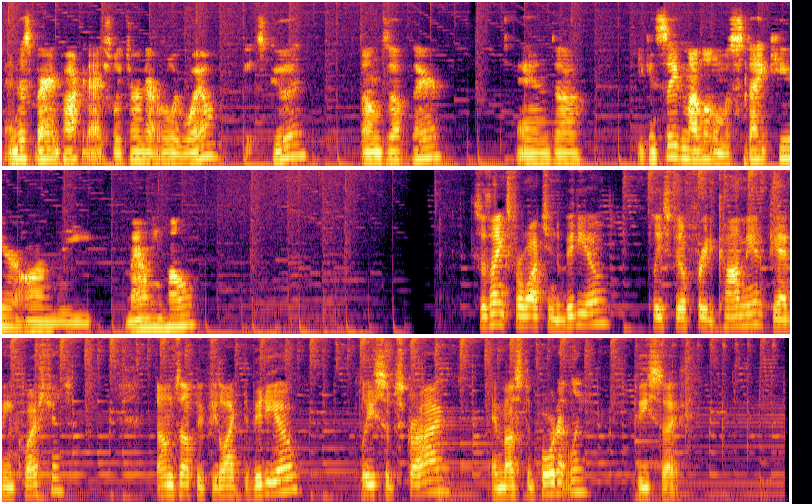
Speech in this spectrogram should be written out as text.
And this bearing pocket actually turned out really well. It's good. Thumbs up there. And uh, you can see my little mistake here on the mounting hole. So thanks for watching the video. Please feel free to comment if you have any questions. Thumbs up if you liked the video. Please subscribe. And most importantly, be safe.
